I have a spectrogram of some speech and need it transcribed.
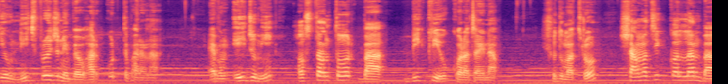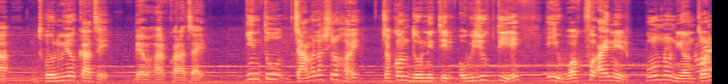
কেউ নিজ প্রয়োজনে ব্যবহার করতে পারে না এবং এই জমি হস্তান্তর বা বিক্রিও করা যায় না। শুধুমাত্র সামাজিক কল্যাণ বা ধর্মীয় কাজে ব্যবহার করা যায়। কিন্তু ঝামেলা শুরু হয় যখন দুর্নীতির অভিযোগ দিয়ে এই ওয়াকফ আইনের পূর্ণ নিয়ন্ত্রণ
